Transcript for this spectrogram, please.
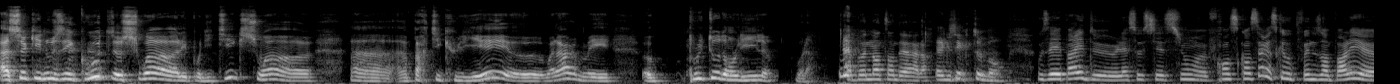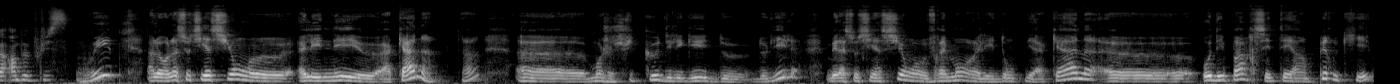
à ceux qui nous écoutent, soit les politiques, soit euh, un, particulier, euh, voilà, mais euh, plutôt dans l'île, voilà. À bon entendeur alors. Exactement. Vous avez parlé de l'association France Cancer, est-ce que vous pouvez nous en parler un peu plus? Oui, alors l'association, elle est née à Cannes, Hein euh, moi, je suis que délégué de, de Lille, mais l'association, vraiment, elle est donc née à Cannes. Euh, au départ, c'était un perruquier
